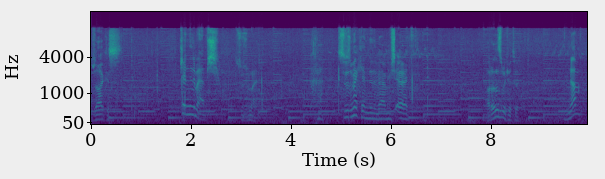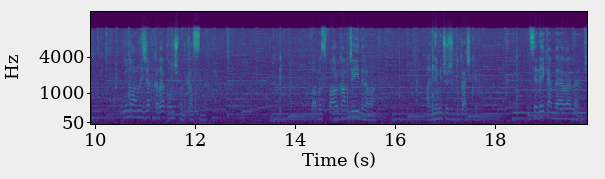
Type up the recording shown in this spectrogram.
Güzel kız. Kendini beğenmiş. Süzme. Süzme kendini beğenmiş, evet. Aranız mı kötü? Bilmem. Bunu anlayacak kadar konuşmadık aslında. Babası Faruk amca iyidir ama. Annemin çocukluk aşkı. Lisedeyken beraberlermiş.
